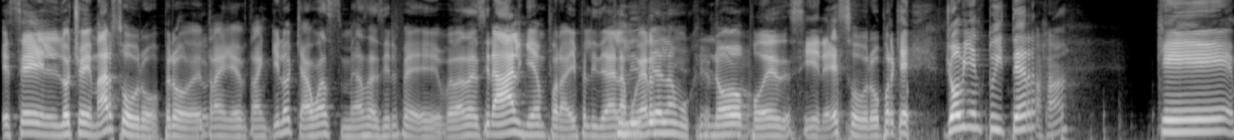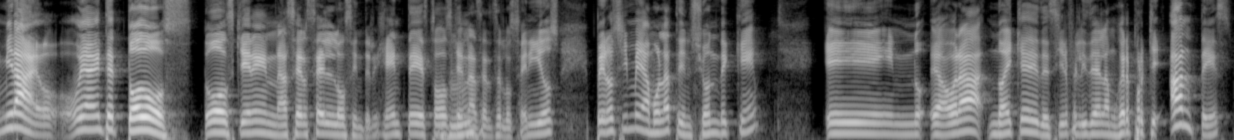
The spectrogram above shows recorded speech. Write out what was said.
Es el 8 de marzo, bro. Pero eh, Lo- tra- eh, tranquilo que aguas me vas a decir, fe- me vas a decir a alguien por ahí feliz día de la Feliz mujer. Día de la Mujer. No puedes decir eso, bro. Porque yo vi en Twitter Ajá. que, mira, obviamente todos, todos quieren hacerse los inteligentes, todos quieren hacerse los serios, pero sí me llamó la atención de que eh, no- ahora no hay que decir feliz día de la mujer, porque antes,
